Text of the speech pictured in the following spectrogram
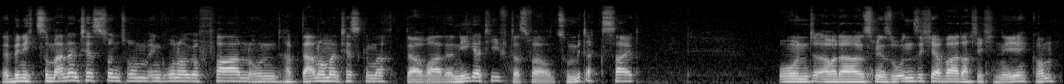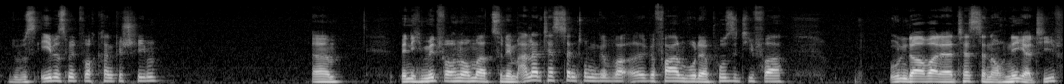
Da bin ich zum anderen Testzentrum in Gronau gefahren und habe da nochmal einen Test gemacht. Da war der negativ, das war zur Mittagszeit. Und aber da es mir so unsicher war, dachte ich, nee, komm, du bist eh bis Mittwoch krank geschrieben. Ähm, bin ich Mittwoch nochmal zu dem anderen Testzentrum ge äh, gefahren, wo der positiv war. Und da war der Test dann auch negativ.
